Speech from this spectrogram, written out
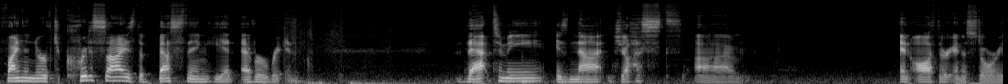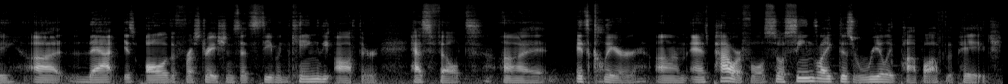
find the nerve to criticize the best thing he had ever written. That to me is not just um, an author in a story. Uh, that is all of the frustrations that Stephen King, the author, has felt. Uh, it's clear um, and it's powerful. So scenes like this really pop off the page.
